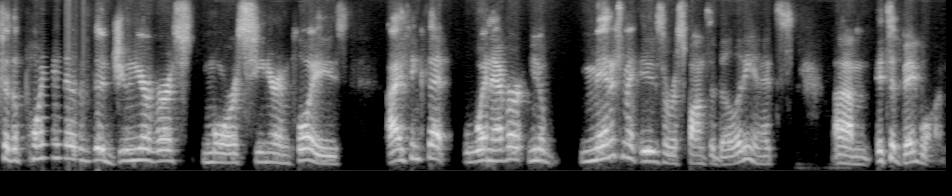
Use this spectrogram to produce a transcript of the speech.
to the point of the junior versus more senior employees, I think that whenever, you know, management is a responsibility and it's um, it's a big one.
